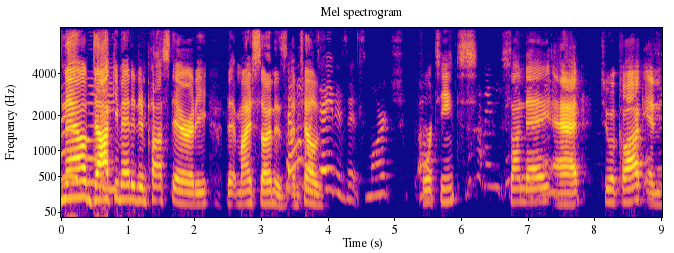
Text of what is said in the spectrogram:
a now buddy. documented in posterity that my son is Tell until what date is it? It's March uh, 14th How Sunday at two o'clock, and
